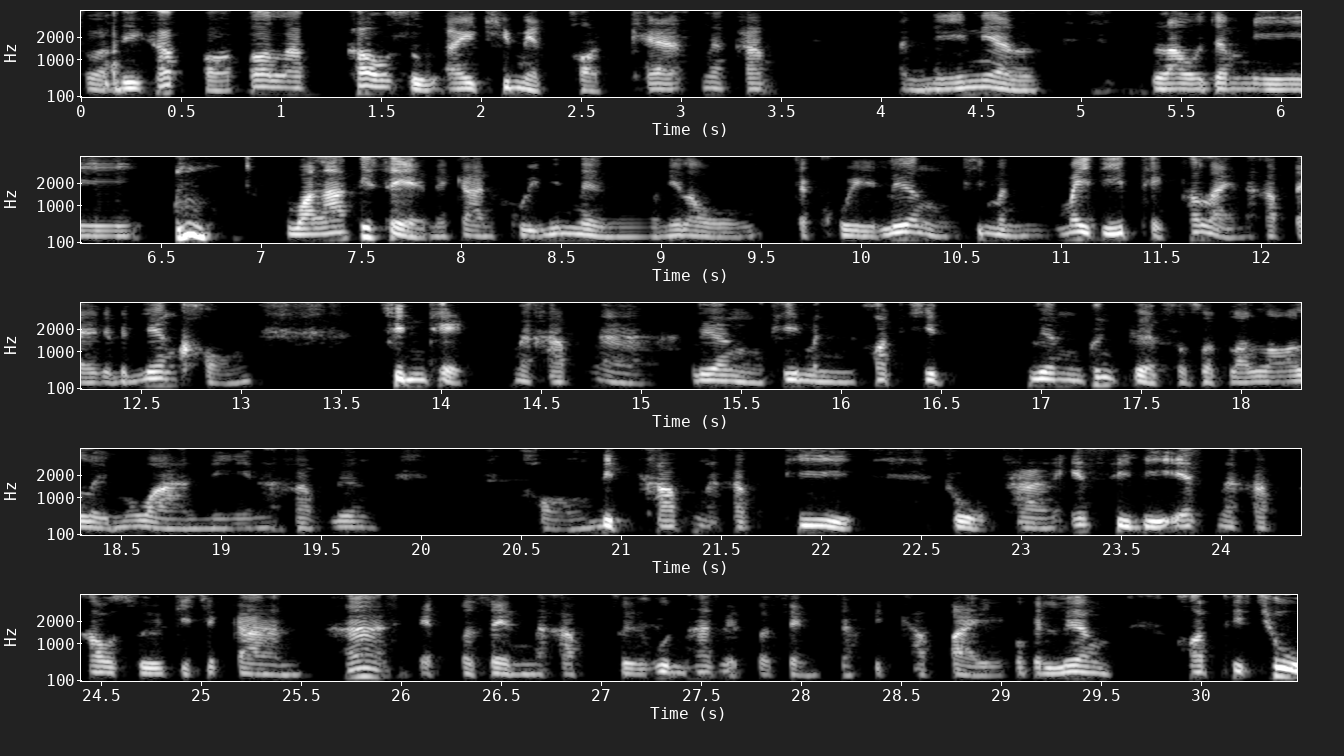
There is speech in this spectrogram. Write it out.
สวัสดีครับ ขอต้อนรับเข้าสู่ i q m e t Podcast นะครับ อันนี้เนี่ยเราจะมีวาระพิเศษในการคุยนิดนึง วันนี้เราจะคุยเรื่องที่มันไม่ดีฟเทคเท่าไหร่นะครับ แต่จะเป็นเรื่องของฟินเทคนะครับอ่าเรื่องที่มันฮอตฮิตเรื่องเพิ่งเกิดสดๆร้อนๆเลยเมื่อวานนี้นะครับ เรื่อง ของบิตครับนะครับที่ถูกทาง SCBS นะครับเข้าซื้อกิจการ 51%นะครับซื้อหุ้น 51%จากบิตครับไปก็เป็นเรื่องฮอตทิชชู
